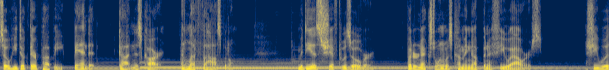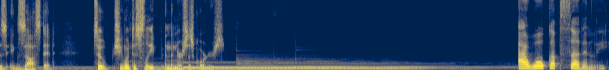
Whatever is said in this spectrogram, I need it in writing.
So he took their puppy, Bandit, got in his car, and left the hospital. Medea's shift was over, but her next one was coming up in a few hours. She was exhausted, so she went to sleep in the nurse's quarters. I woke up suddenly.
